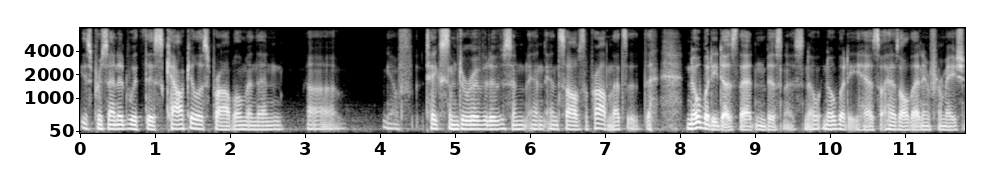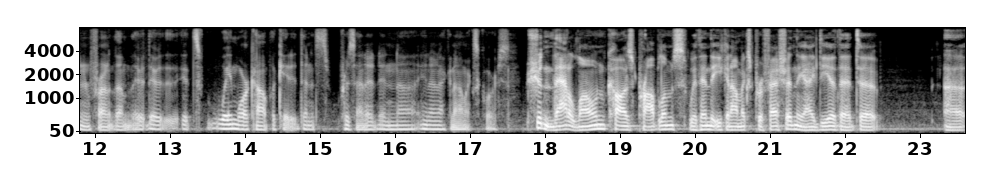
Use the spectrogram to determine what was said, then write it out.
is presented with this calculus problem and then uh, you know, f- takes some derivatives and, and, and solves the problem. That's a, the, nobody does that in business. No, nobody has has all that information in front of them. They're, they're, it's way more complicated than it's presented in uh, in an economics course. Shouldn't that alone cause problems within the economics profession? The idea that uh, uh,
